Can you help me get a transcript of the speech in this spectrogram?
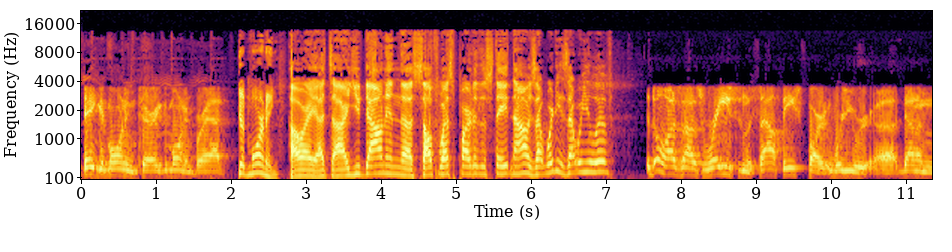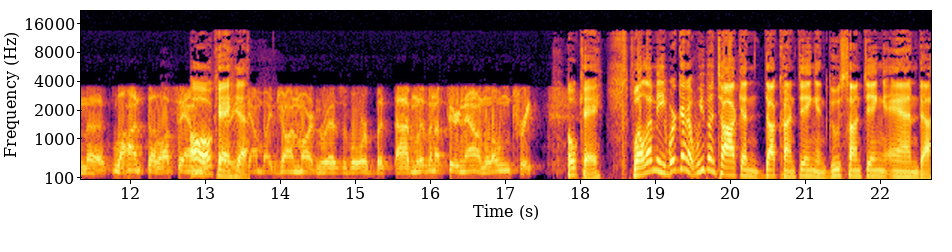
Hey, good morning, Terry. Good morning, Brad. Good morning. How are you? Are you down in the southwest part of the state now? Is that where? Do you, is that where you live? No, I was I was raised in the southeast part where you were uh, down in uh, La Junta, Las Animas. Oh, okay, yeah. Down by John Martin Reservoir, but I'm living up here now in Lone Tree. Okay. Well, let me. We're gonna. We've been talking duck hunting and goose hunting and uh,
